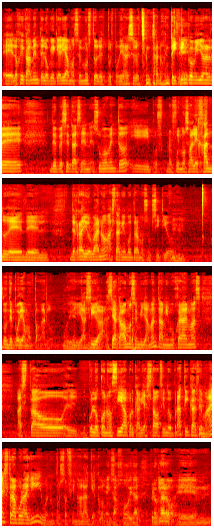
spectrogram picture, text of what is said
eh, lógicamente lo que queríamos en Móstoles, pues podían ser 80, 95 millones de, de pesetas en, su momento y pues nos fuimos alejando del, del radio urbano hasta que encontramos un sitio donde podíamos pagarlo. y así, así acabamos en Villamanta. Mi mujer además ha estado eh, lo conocía porque había estado haciendo prácticas de maestra por aquí y bueno pues al final aquí acabamos. Encajó y tal. Pero claro em,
